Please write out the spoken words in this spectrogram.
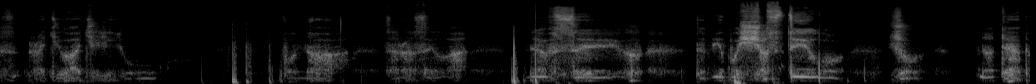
з радіацією. Вона заразила не всіх. Тобі пощастило, що на тебе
